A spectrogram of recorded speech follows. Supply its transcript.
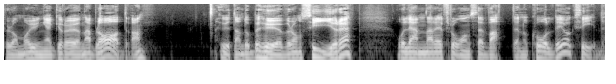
För de har ju inga gröna blad. va. Utan då behöver de syre och lämnar ifrån sig vatten och koldioxid.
